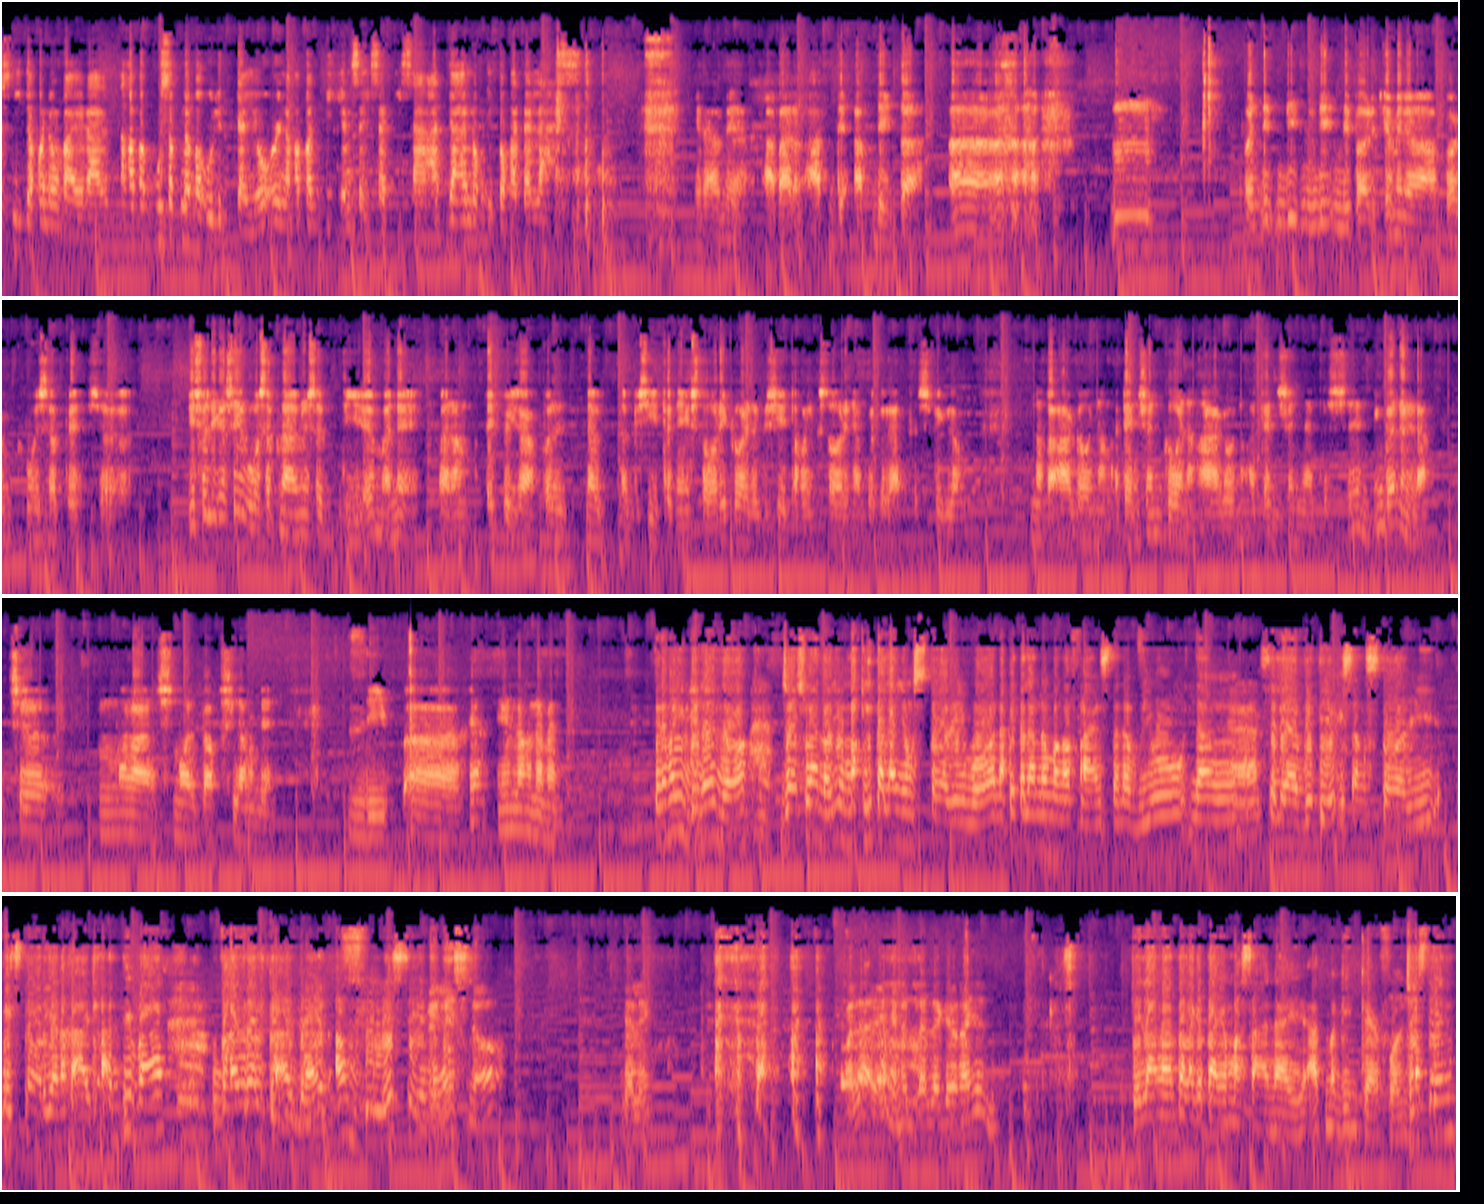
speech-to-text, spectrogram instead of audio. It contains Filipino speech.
first meet ako ng viral, nakapag-usap na ba ulit kayo or nakapag-DM sa isa't isa at gaano ito kadalas? Grabe ah. ah parang update, update to. Uh, mm, hindi, hindi, hindi, hindi pa ulit kami nakapag-usap eh. Sa, usually kasi usap namin sa DM, ano eh, parang, like for example, nag, nagbisita niya yung story ko or nagbisita ko yung story niya bigla, tapos biglang nakaagaw ng attention ko, nakaagaw ng attention niya. Tapos, yun, yung ganun lang. So, mga small talks lang din. Hindi, uh, yeah, yun lang naman. Pero mo yung gano'n, no? Joshua, no? Yung makita lang yung story mo, nakita lang ng mga fans na na-view ng yeah. celebrity yung isang story. May storya na kaagad, di ba? Viral kaagad. Ang bilis, eh. Bilis, no? Galing. Wala, eh. Ganun talaga ngayon kailangan talaga tayong masanay at maging careful. Justin?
